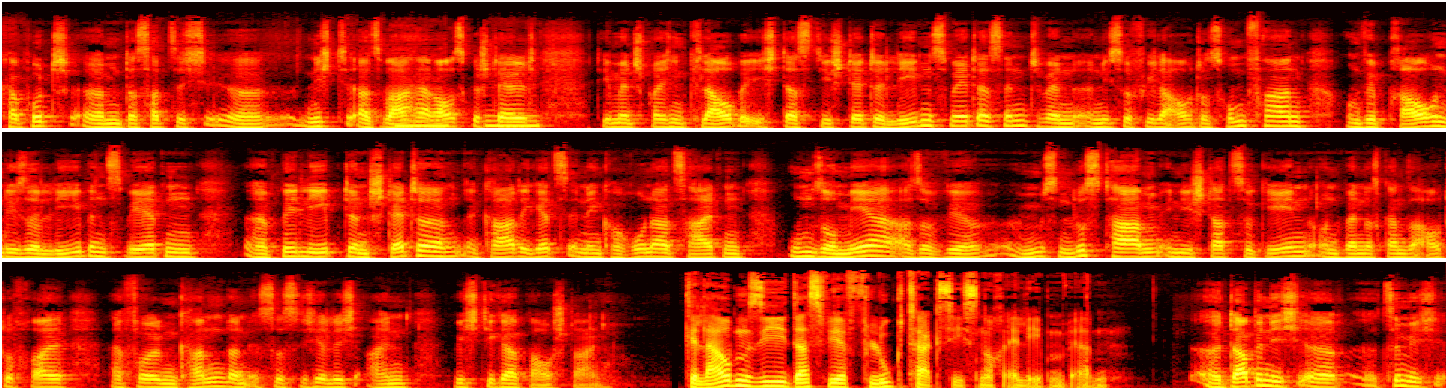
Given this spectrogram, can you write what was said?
kaputt. Ähm, das hat sich äh, nicht als wahr mhm. herausgestellt. Mhm. Dementsprechend glaube ich, dass die Städte lebenswerter sind, wenn äh, nicht so viele Autos rumfahren. Und wir brauchen diese lebenswerten, äh, belebten Städte, gerade jetzt in den Corona-Zeiten, umso mehr. Also wir müssen Lust haben, in die Stadt zu gehen. Und wenn das Ganze autofrei erfolgen kann, dann ist das sicherlich ein wichtiger Baustein. Glauben Sie, dass wir Flugtaxis noch erleben werden? Äh, da bin ich äh, ziemlich äh,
